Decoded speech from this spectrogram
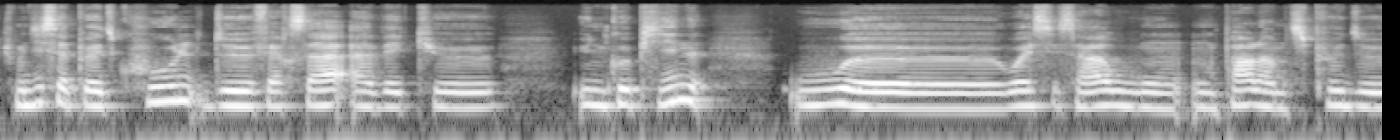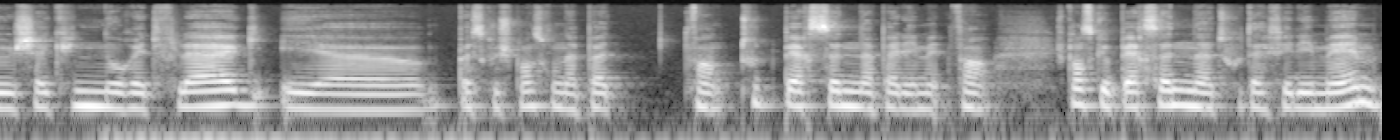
Je me dis, ça peut être cool de faire ça avec euh, une copine. Ou, euh, ouais, c'est ça, où on, parle un petit peu de chacune de nos red flags. Et parce que je pense qu'on n'a pas. Enfin, toute personne n'a pas les mêmes. Enfin, je pense que personne n'a tout à fait les mêmes.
